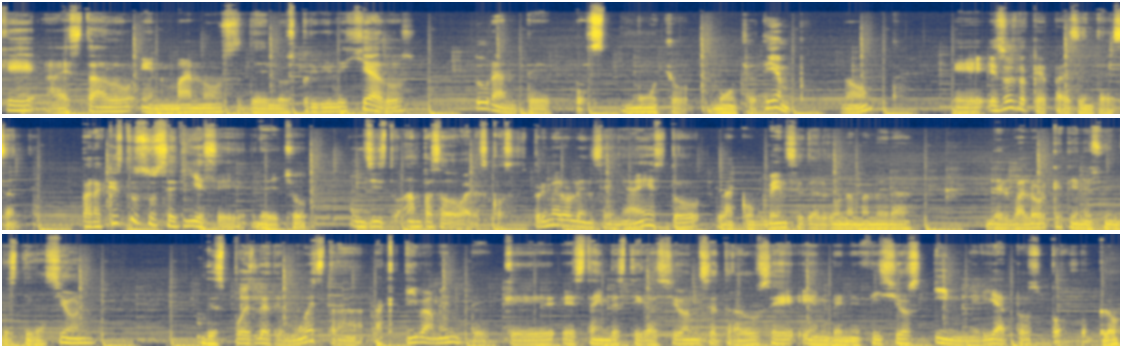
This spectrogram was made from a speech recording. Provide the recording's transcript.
que ha estado en manos de los privilegiados durante pues mucho, mucho tiempo, ¿no? Eh, eso es lo que me parece interesante. Para que esto sucediese, de hecho, insisto, han pasado varias cosas. Primero le enseña esto, la convence de alguna manera del valor que tiene su investigación. Después le demuestra activamente que esta investigación se traduce en beneficios inmediatos, por ejemplo,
